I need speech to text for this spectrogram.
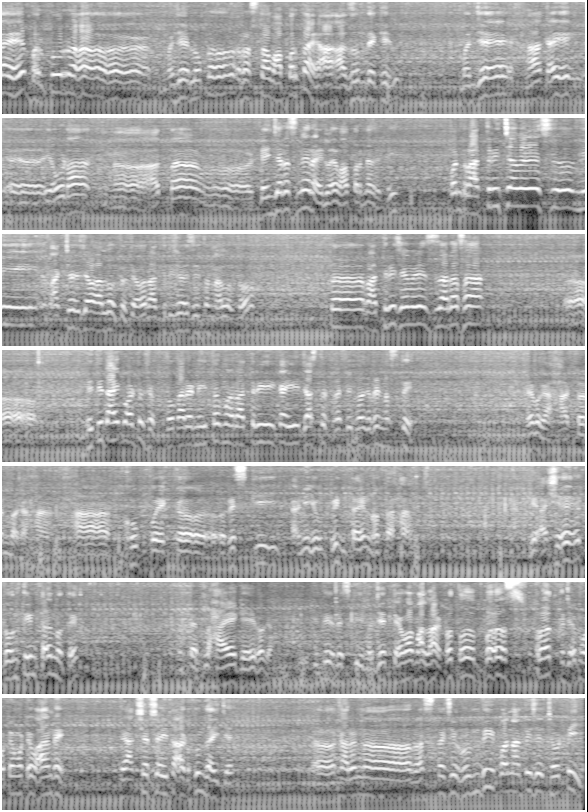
तुम्ही आहे भरपूर म्हणजे लोक रस्ता वापरताय हा अजून देखील. म्हणजे हा काही एवढा आत्ता आता डेंजरस नाही राहिला आहे वापरण्यासाठी. पण रात्रीच्या वेळेस मी मागच्या वेळेस जेव्हा आलो होतो तेव्हा रात्रीच्या वेळेस इथून आलो होतो. तर रात्रीच्या वेळेस जरासा भीतीदायक वाटू शकतो. कारण इथं मग रात्री काही जास्त ट्रॅफिक वगैरे नसते. हे बघा हा टर्न बघा हा हा खूप एक रिस्की आणि युपिन टर्न होता हा. हे असे दोन तीन टर्न होते. त्यातला हा एक आहे बघा किती रिस्की म्हणजे तेव्हा मला आठवतं बस ट्रक जे मोठे मोठे वाहन आहे ते अक्षरशः इथं अडकून जायचे. कारण रस्त्याची रुंदी पण अतिशय छोटी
